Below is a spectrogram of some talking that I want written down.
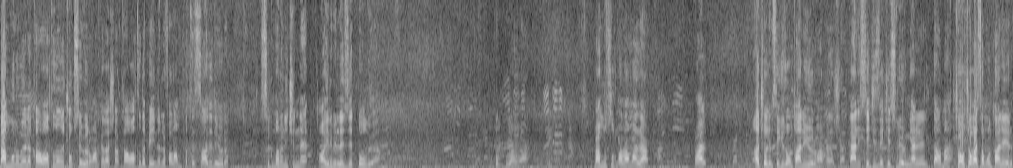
ben bunu böyle kahvaltıda da çok seviyorum arkadaşlar. Kahvaltıda peynirle falan patates sade diyorum. Sıkmanın içinde ayrı bir lezzetli oluyor. Çok güzel ya. Ben bu sıkmadan var ya ben aç olayım 8-10 tane yiyorum arkadaşlar. Yani 8'de kesiliyorum genellikle ama çok çok açsam 10 tane yerim.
